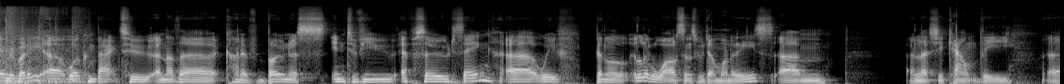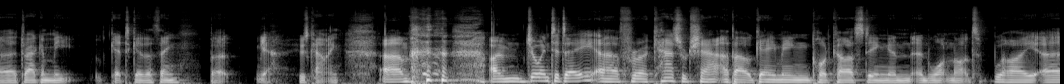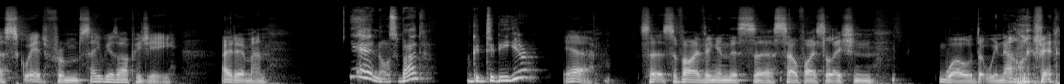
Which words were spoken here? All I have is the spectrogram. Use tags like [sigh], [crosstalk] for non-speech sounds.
Hey, everybody. Uh, welcome back to another kind of bonus interview episode thing. Uh, we've been a, a, little while since we've done one of these, um, unless you count the uh, Dragonmeet get together thing. But yeah, who's counting? Um, [laughs] I'm joined today uh, for a casual chat about gaming, podcasting, and, and whatnot by uh, Squid from Saviors RPG. How you doing, man? Yeah, not so bad. Good to be here. Yeah, so surviving in this uh, self isolation world that we now [laughs] live in.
